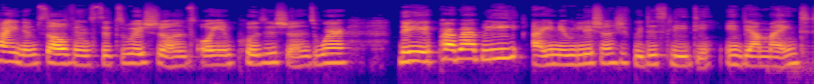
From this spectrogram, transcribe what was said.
find themselves in situations or in positions where they probably are in a relationship with this lady in their mind?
